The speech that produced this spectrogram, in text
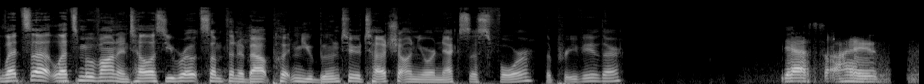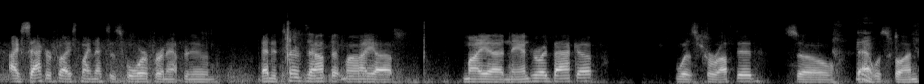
Let's uh let's move on and tell us you wrote something about putting Ubuntu Touch on your Nexus 4, the preview there. Yes, I I sacrificed my Nexus 4 for an afternoon, and it turns out that my uh, my uh, Nandroid backup was corrupted, so that was fun.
